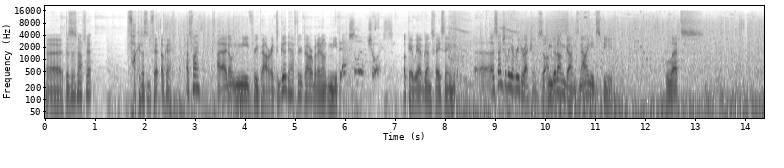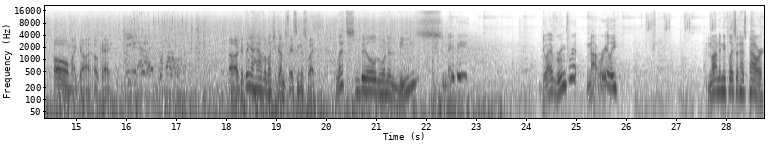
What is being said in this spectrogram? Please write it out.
Uh, does this not fit? Fuck, it doesn't fit. Okay, that's fine. I, I don't need 3 power. It's good to have 3 power, but I don't need it. Excellent choice. Okay, we have guns facing uh, essentially every direction, so I'm good on guns. Now I need speed. Let's... Oh my god, okay. We have the power. Uh, good thing I have a bunch of guns facing this way. Let's build one of these, maybe? Do I have room for it? Not really. Not any place that has power.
